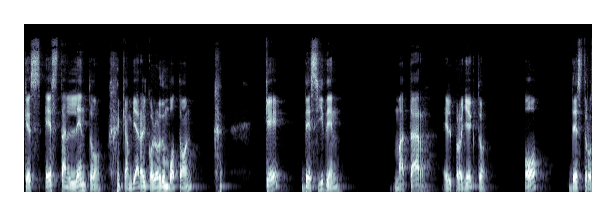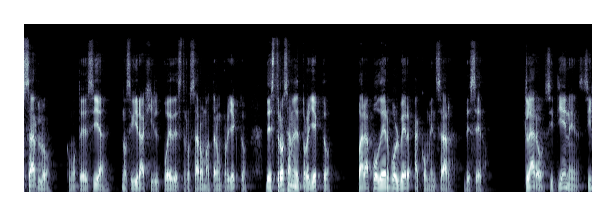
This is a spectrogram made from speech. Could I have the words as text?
que es, tan lento cambiar el color de un botón que deciden matar el proyecto o destrozarlo, como te decía, no seguir ágil puede destrozar o matar un proyecto, destrozan el proyecto para poder volver a comenzar de cero. Claro, si tienes, si,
